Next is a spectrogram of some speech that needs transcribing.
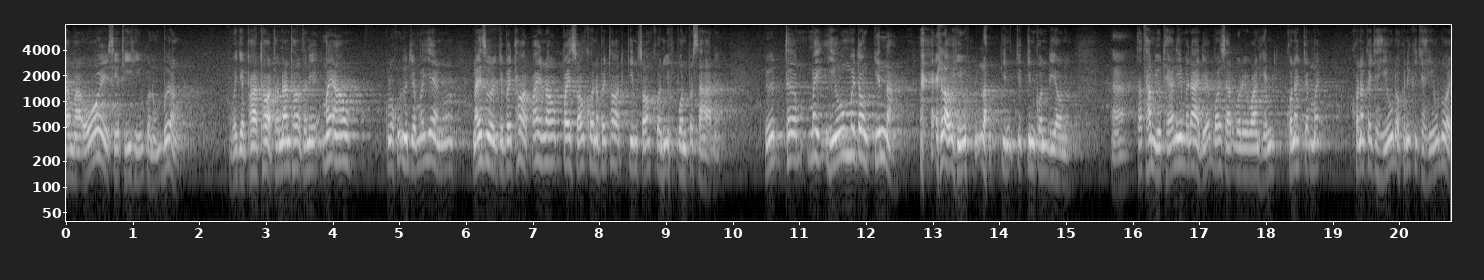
ถามมาโอ้ยเศรษฐีหิวขนมเบื้องว่าจะพาทอดเท่านั้นทอดเท่านี้ไม่เอากลัวคนอื่นจะไม่แย่ง ในสุดจะไปทอดไปเราไปสองคนไปทอดกินสองคนอยู่บนปราสาทหรือเธอไม่หิวไม่ต้องกินน่ะเราหิวเรากินจะกินคนเดียวนะถ้าทำอยู่แถวนี้ไม่ได้เดี๋ยวบริษัทบริวารเห็นคนนั้นจะไม่คนนั้นก็จะหิวด้วยคนนี้ก็จะหิวด้วย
